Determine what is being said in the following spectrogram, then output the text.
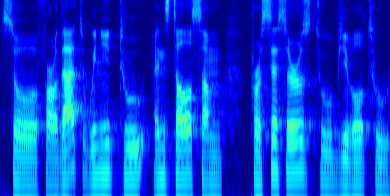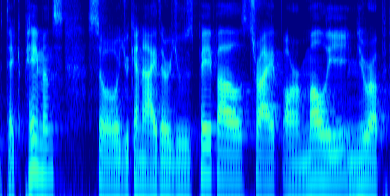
So for that, we need to install some processors to be able to take payments. So you can either use PayPal, Stripe or Mollie in Europe.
